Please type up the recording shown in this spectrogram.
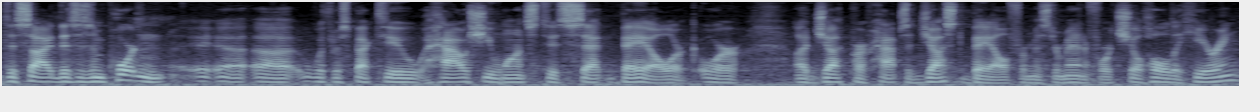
decide this is important uh, uh, with respect to how she wants to set bail or, or adjust, perhaps adjust bail for Mr. Manafort. She'll hold a hearing.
